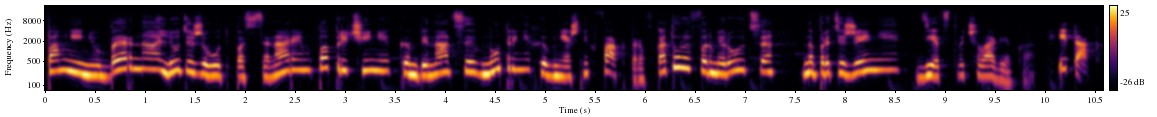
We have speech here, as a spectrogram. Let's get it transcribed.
По мнению Берна, люди живут по сценариям по причине комбинации внутренних и внешних факторов, которые формируются на протяжении детства человека. Итак,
